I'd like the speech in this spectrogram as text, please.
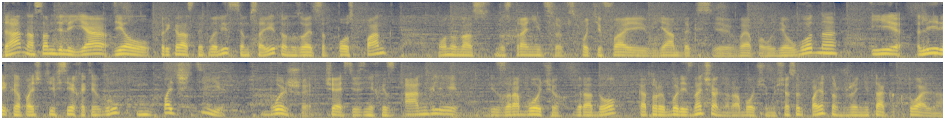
Да, на самом деле я делал прекрасный плейлист, всем советую, он называется «Постпанк». Он у нас на странице в Spotify, в Яндексе, в Apple, где угодно. И лирика почти всех этих групп, почти большая часть из них из Англии, из рабочих городов, которые были изначально рабочими. Сейчас это, понятно, уже не так актуально.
